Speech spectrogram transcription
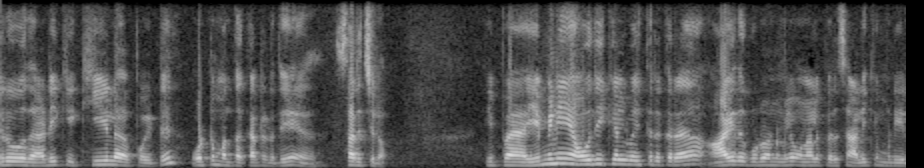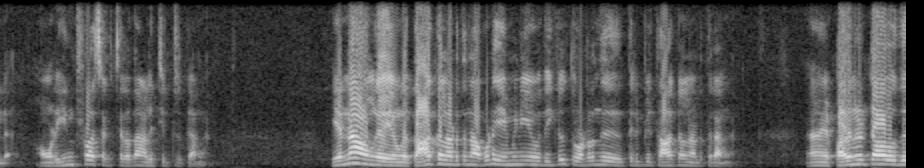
இருபது அடிக்கு கீழே போயிட்டு ஒட்டுமொத்த கட்டடத்தையும் சரிச்சிடும். இப்போ எமினி அவதிக்கள் வைத்திருக்கிற ஆயுத குடோன்களையும் உங்களால் பெருசாக அழிக்க முடியல. அவங்களோட இன்ஃப்ராஸ்ட்ரக்சரை தான் அழிச்சிட்ருக்காங்க ஏன்னா அவங்க இவங்க தாக்கல் நடத்தினா கூட எமினி அவதிக்கள் தொடர்ந்து திருப்பி தாக்கல் நடத்துகிறாங்க பதினெட்டாவது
